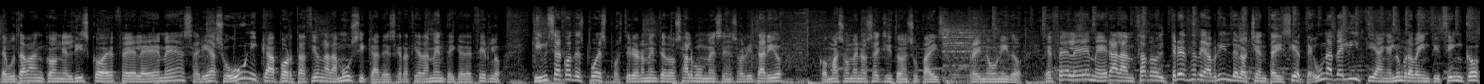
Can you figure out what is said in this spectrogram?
debutaban con el disco FLM, sería su única aportación a la música, desgraciadamente hay que decirlo. Kim sacó después, posteriormente, dos álbumes en solitario con más o menos éxito en su país, Reino Unido. FLM era lanzado el 13 de abril del 87, una delicia en el número 25,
